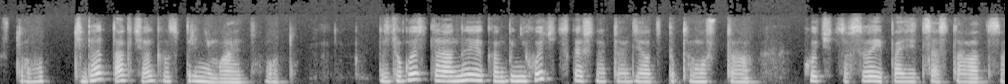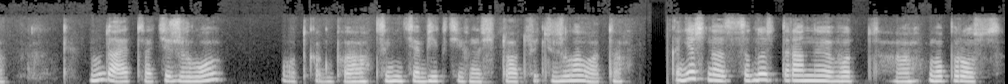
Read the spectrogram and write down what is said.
что вот тебя так человек воспринимает. Вот. С другой стороны, как бы не хочется, конечно, этого делать, потому что хочется в своей позиции оставаться. Ну да, это тяжело. Вот как бы оценить объективно ситуацию тяжеловато. Конечно, с одной стороны, вот э, вопрос,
